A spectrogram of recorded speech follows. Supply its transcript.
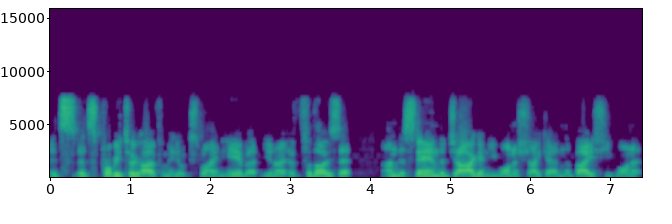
It's it's probably too hard for me to explain here, but you know, for those that understand the jargon, you want to shake out in the base, you want it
